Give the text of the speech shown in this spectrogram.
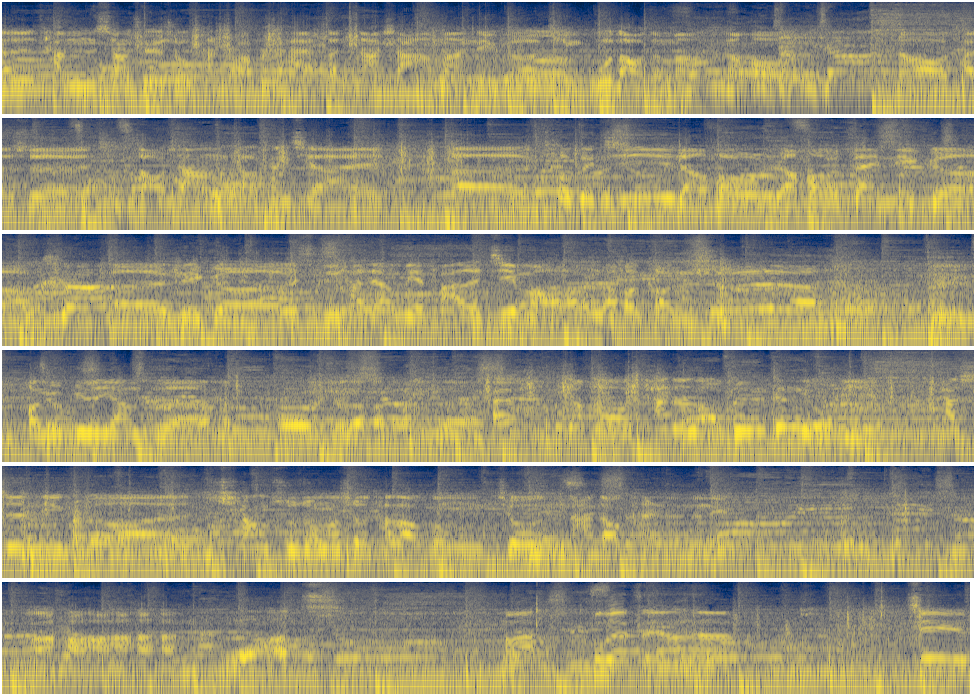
呃他们上学的时候看动画不是还很那啥嘛，那个挺古老的嘛。然后然后他就是早上早晨起来呃偷个鸡，然后然后在那个呃那个西沙江边拔了鸡毛，然后烤着吃，好牛逼的样子。我觉得好牛逼的。哎呀，然后她的老公更牛逼，她是那个上初中的时候，她老公就拿刀砍人的那个。啊哈哈哈哈！好吧，不管怎样呢，这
